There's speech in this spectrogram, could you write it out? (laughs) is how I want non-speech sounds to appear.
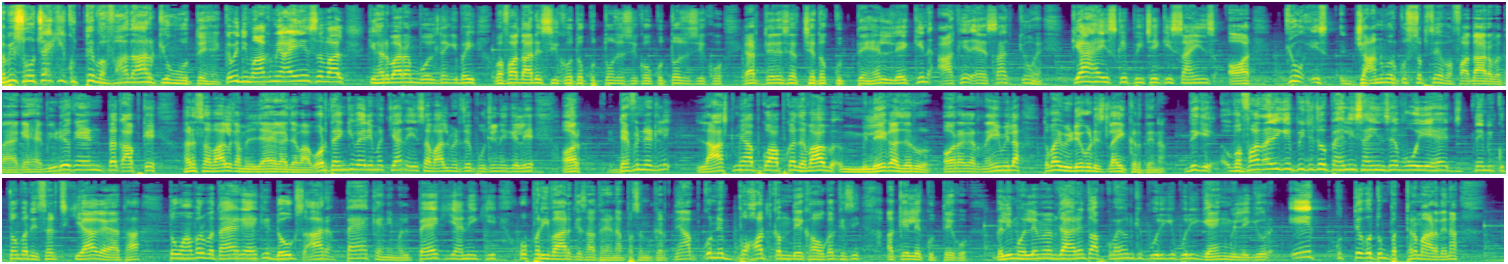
कभी सोचा है कि कुत्ते वफादार क्यों होते हैं? कभी दिमाग में आए ये सवाल कि हर बार हम बोलते हैं कि भाई, वफादारी सीखो तो कुत्तों से सीखो, कुत्तों से सीखो। यार, तेरे से अच्छे तो कुत्ते हैं, लेकिन आखिर ऐसा क्यों है? क्या है इसके पीछे की साइंस और क्यों इस जानवर को सबसे वफादार बताया गया है? वीडियो के एंड तक आपके हर सवाल का मिल जाएगा जवाब। और थैंक यू वेरी मच यार, ये सवाल मेरे से पूछने के लिए और डेफिनेटली लास्ट में आपको आपका जवाब मिलेगा ज़रूर। और अगर नहीं मिला तो भाई वीडियो को डिसलाइक कर देना। देखिए, वफादारी के पीछे जो पहली साइंस है, वो ये है, जितने भी कुत्तों पर रिसर्च किया गया था तो वहाँ पर बताया गया है कि dogs are pack animal pack यानी कि वो परिवार के साथ रहना पसंद करते हैं। आपको ने बहुत कम देखा होगा किसी अकेले कुत्ते को। गली मोहल्ले में जा रहे हैं तो आपको भाई उनकी पूरी की पूरी गैंग मिलेगी। और एक कुत्ते को तुम पत्थर मार देना,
